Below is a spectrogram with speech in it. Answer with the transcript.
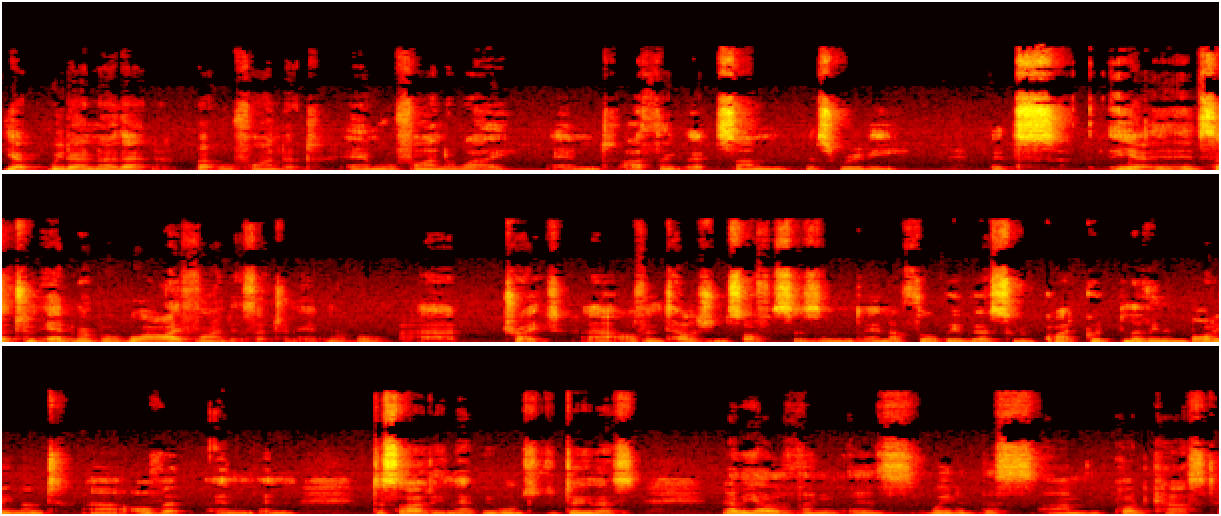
yep, we don't know that, but we'll find it and we'll find a way. And I think that's um, it's really, it's yeah, it's such an admirable. Well, I find it such an admirable uh, trait uh, of intelligence officers, and, and I thought we were sort of quite good living embodiment uh, of it, and, and deciding that we wanted to do this. Now, the other thing is, where did this um, podcast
